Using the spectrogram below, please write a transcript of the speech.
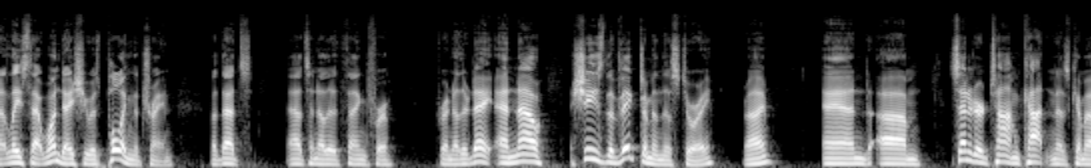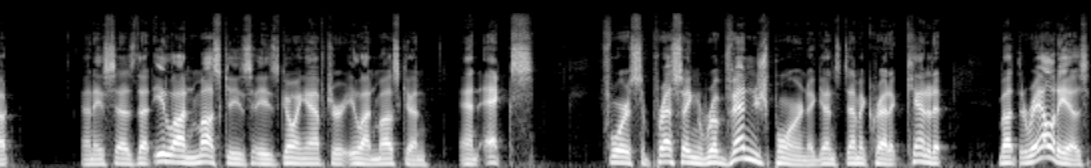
at least that one day she was pulling the train. But that's that's another thing for for another day. And now she's the victim in this story, right? And um, Senator Tom Cotton has come out and he says that Elon Musk, he's, he's going after Elon Musk and, and X for suppressing revenge porn against Democratic candidate. But the reality is,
